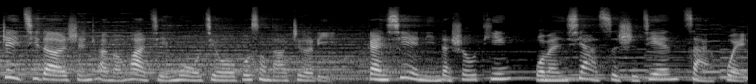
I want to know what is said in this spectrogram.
这期的神传文化节目就播送到这里，感谢您的收听，我们下次时间再会。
